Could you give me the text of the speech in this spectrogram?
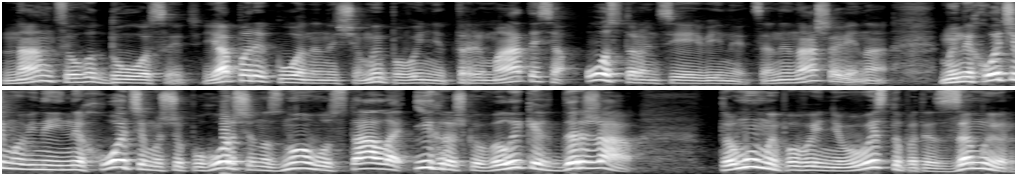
Нам цього досить. Я переконаний, що ми повинні триматися осторонь цієї війни. Це не наша війна. Ми не хочемо війни і не хочемо, щоб Угорщина знову стала іграшкою великих держав. Тому ми повинні виступити за мир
